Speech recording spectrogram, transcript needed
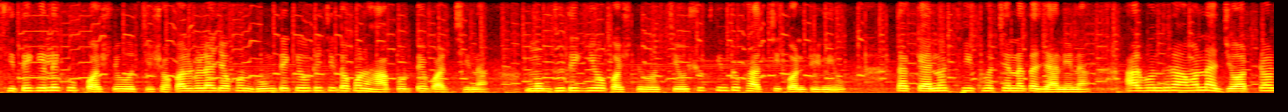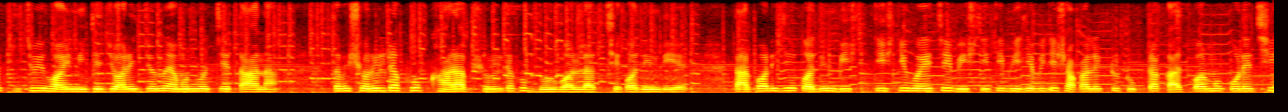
খেতে গেলে খুব কষ্ট হচ্ছে। সকালবেলায় যখন ঘুম থেকে উঠেছি তখন হা করতে পারছি না। মুখ ধুতে গিয়েও কষ্ট হচ্ছে। ওষুধ কিন্তু খাচ্ছি কন্টিনিউ তা কেন ঠিক হচ্ছে না তা জানি না। আর বন্ধুরা আমার না জ্বর টর কিছুই হয়নি যে জ্বরের জন্য এমন হচ্ছে তা না। তবে শরীরটা খুব খারাপ। শরীরটা খুব দুর্বল লাগছে কদিন দিয়ে। তারপরে যে কদিন বৃষ্টি হয়েছে, বৃষ্টিতে ভিজে ভিজে সকালে একটু টুকটাক কাজকর্ম করেছি।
